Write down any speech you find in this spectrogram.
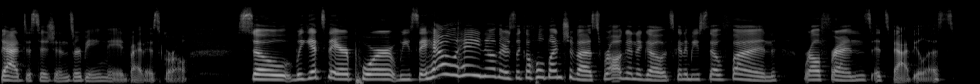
bad decisions are being made by this girl. So we get to the airport. We say, oh, hey, no, there's like a whole bunch of us. We're all going to go. It's going to be so fun. We're all friends. It's fabulous.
